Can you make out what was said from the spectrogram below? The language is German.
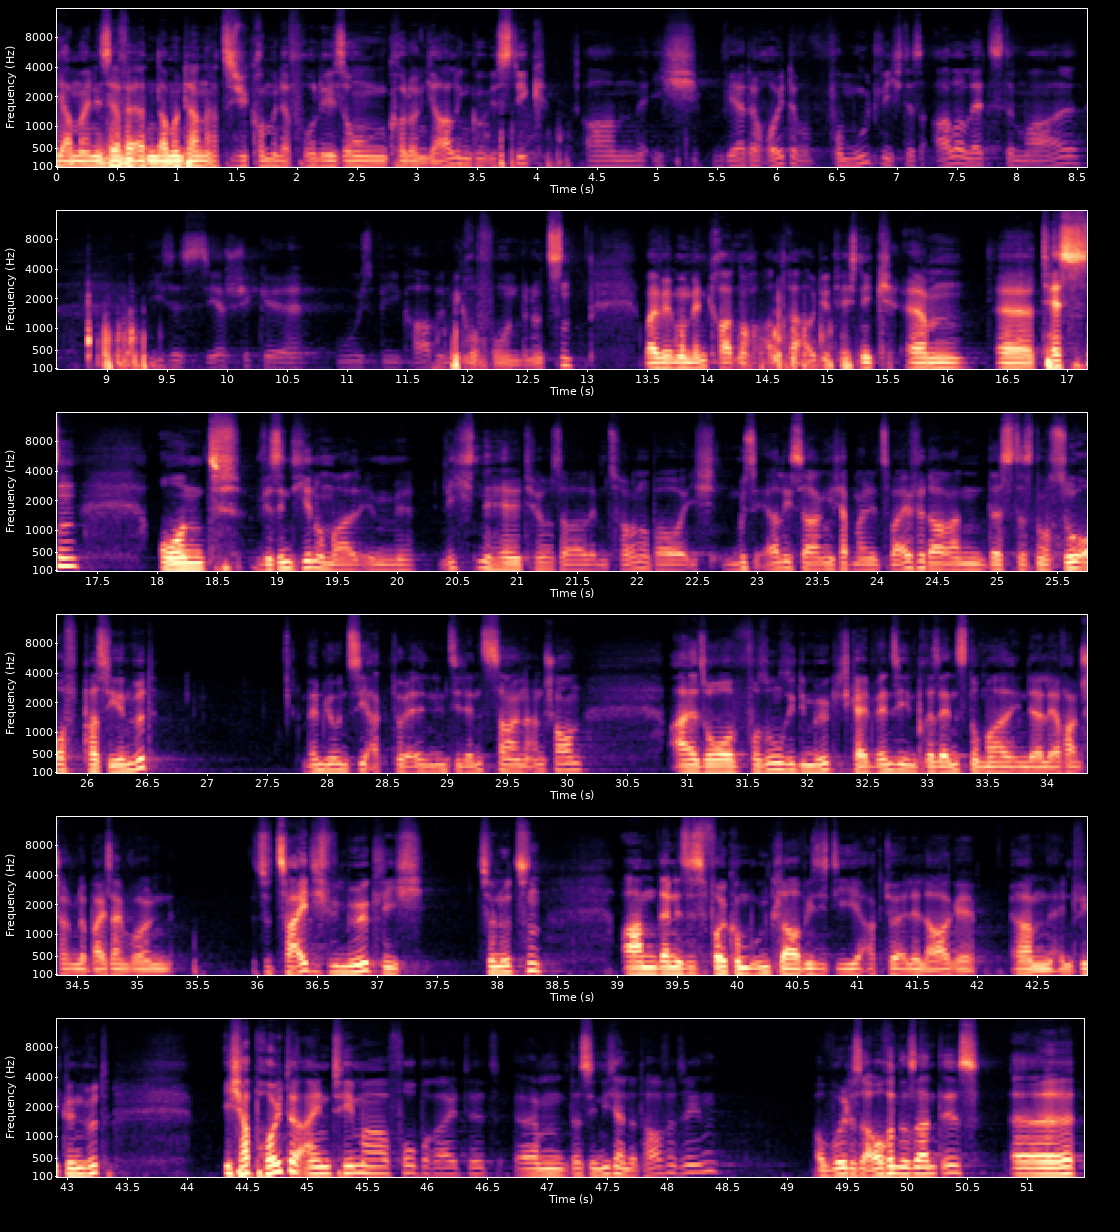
Ja, meine sehr verehrten Damen und Herren, herzlich willkommen in der Vorlesung Koloniallinguistik. Ähm, ich werde heute vermutlich das allerletzte Mal dieses sehr schicke USB-Kabelmikrofon benutzen, weil wir im Moment gerade noch andere Audiotechnik ähm, äh, testen. Und wir sind hier nochmal im Lichtenheld-Hörsaal im Zaunerbau. Ich muss ehrlich sagen, ich habe meine Zweifel daran, dass das noch so oft passieren wird, wenn wir uns die aktuellen Inzidenzzahlen anschauen. Also versuchen Sie die Möglichkeit, wenn Sie in Präsenz nochmal in der Lehrveranstaltung dabei sein wollen, so zeitig wie möglich zu nutzen, ähm, denn es ist vollkommen unklar, wie sich die aktuelle Lage ähm, entwickeln wird. Ich habe heute ein Thema vorbereitet, ähm, das Sie nicht an der Tafel sehen obwohl das auch interessant ist, äh,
